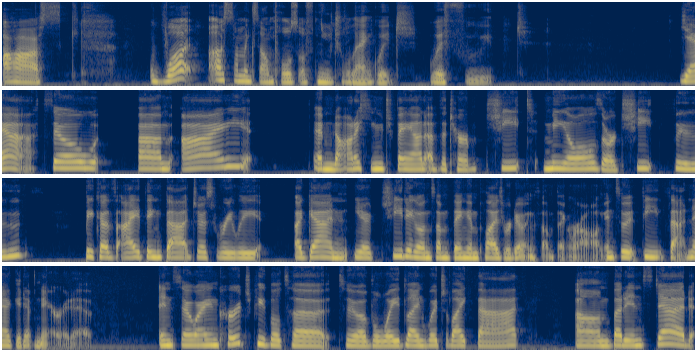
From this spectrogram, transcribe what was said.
ask what are some examples of neutral language with food? Yeah. So um, I am not a huge fan of the term cheat meals or cheat foods because I think that just really, again, you know, cheating on something implies we're doing something wrong. And so it feeds that negative narrative. And so I encourage people to to avoid language like that, um, but instead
